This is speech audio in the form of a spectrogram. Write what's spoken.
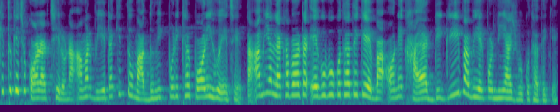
কিন্তু কিছু করার ছিল না। আমার বিয়েটা কিন্তু মাধ্যমিক পরীক্ষার পরই হয়েছে। তা আমি আর লেখাপড়াটা এগোবো কোথা থেকে বা অনেক হায়ার ডিগ্রি বা বিয়ের পর নিয়ে আসব কোথা থেকে?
